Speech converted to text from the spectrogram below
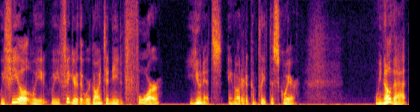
We feel we, we figure that we're going to need four units in order to complete the square. We know that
